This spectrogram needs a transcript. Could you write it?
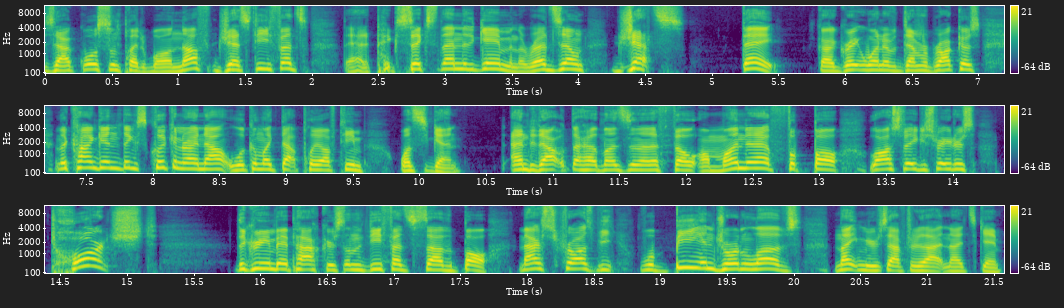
Zach Wilson played well enough. Jets defense, they had a pick six at the end of the game in the red zone. Jets, they got a great win over the Denver Broncos, and they're kind of getting things clicking right now, looking like that playoff team once again. Ended out with the headlines in the NFL on Monday Night Football. Las Vegas Raiders torched the Green Bay Packers on the defensive side of the ball. Maxx Crosby will be in Jordan Love's nightmares after that night's game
